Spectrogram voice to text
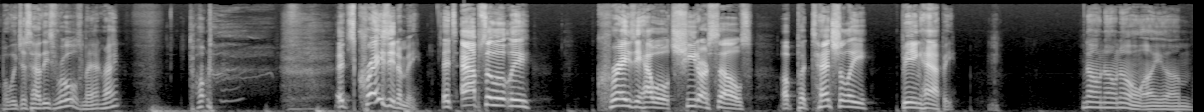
But we just have these rules, man, right? Don't. it's crazy to me. It's absolutely crazy how we'll cheat ourselves of potentially being happy. No, no, no. I um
